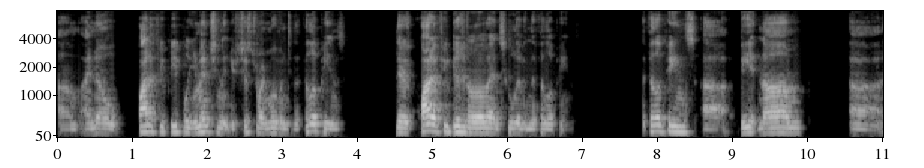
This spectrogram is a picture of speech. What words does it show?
Um, I know quite a few people. You mentioned that your sister might move into the Philippines. There's quite a few digital nomads who live in the Philippines. The Philippines, uh, Vietnam, uh,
